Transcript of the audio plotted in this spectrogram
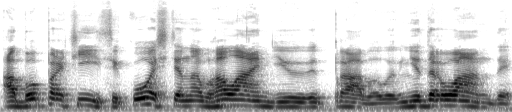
або партійці. Костяна в Голландію відправили, в Нідерланди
